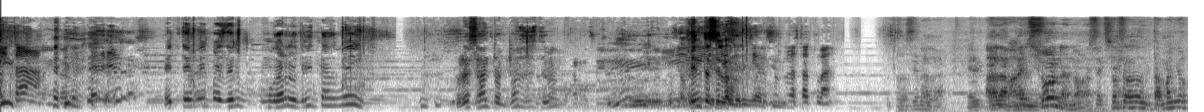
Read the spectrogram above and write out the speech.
Está. Este güey va a ser como garras fritas, güey. Pero es santo entonces, este güey. Tienes una estatua. hacer a la, El a la tamaño. persona, ¿no? O sea, estás hablando del tamaño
